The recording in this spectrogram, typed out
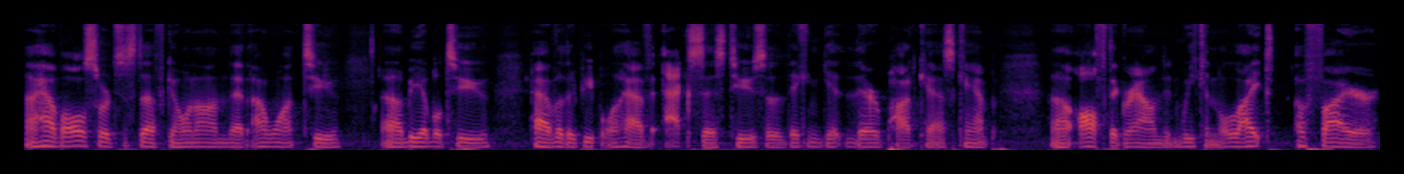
I have all sorts of stuff going on that I want to uh, be able to have other people have access to so that they can get their podcast camp uh, off the ground and we can light a fire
